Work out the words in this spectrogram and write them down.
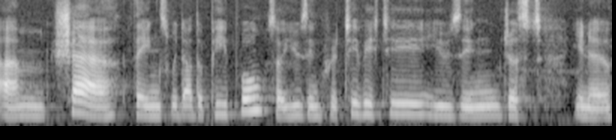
um, share things with other people. So using creativity, using just, you know,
